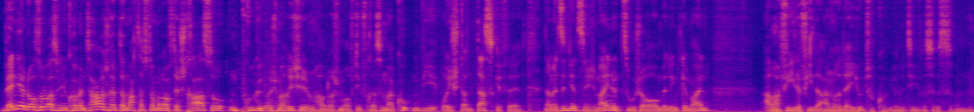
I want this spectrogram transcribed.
Wenn ihr doch sowas in die Kommentare schreibt, dann macht das doch mal auf der Straße und prügelt euch mal richtig und haut euch mal auf die Fresse. Mal gucken, wie euch dann das gefällt. Damit sind jetzt nicht meine Zuschauer unbedingt gemeint, aber viele, viele andere der YouTube-Community. Das ist, ähm,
